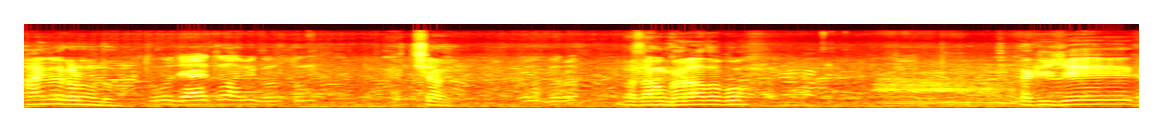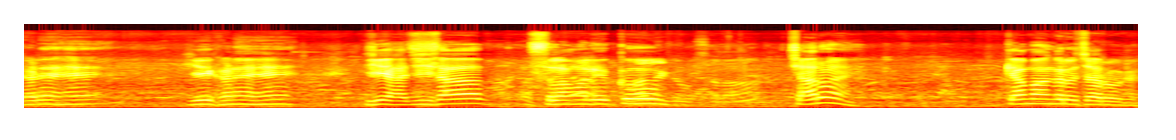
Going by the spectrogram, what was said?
फाइनल घणो हूंदो तू। जाए तो अभी घर तुम अच्छा। बस आऊँ घरां तो पोइ बाक़ी ये खड़े हैं, ये खड़े हैं। ये हाजी साहब अस्सलाम वालेकुम चारों हैं? क्या मांग रहे हो चारों के?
